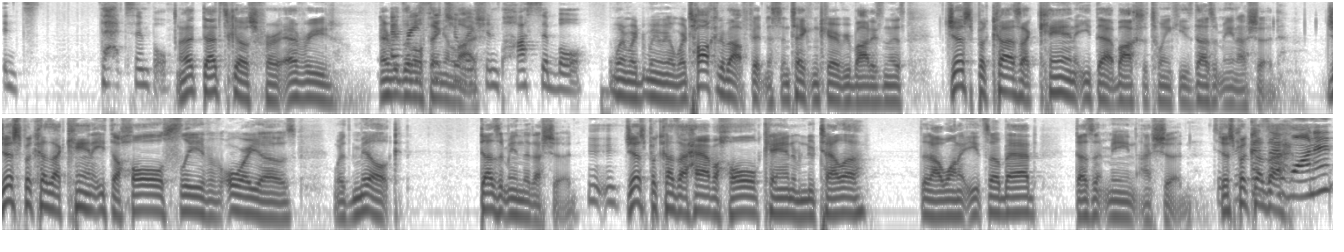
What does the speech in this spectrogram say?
It's that simple. That that goes for every every, Every little thing in life. situation possible. When we're when we're talking about fitness and taking care of your bodies and this, just because I can eat that box of Twinkies doesn't mean I should. Just because I can eat the whole sleeve of Oreos with milk doesn't mean that I should. Mm-mm. Just because I have a whole can of Nutella that I want to eat so bad doesn't mean I should. Just, because, I, I want it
